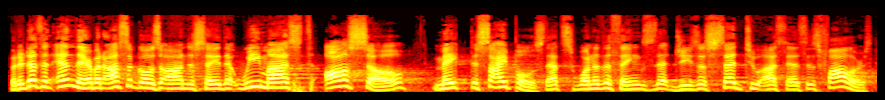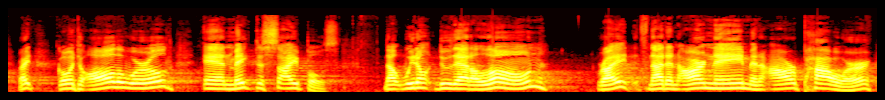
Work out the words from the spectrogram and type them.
But it doesn't end there, but also goes on to say that we must also make disciples. That's one of the things that Jesus said to us as his followers, right? Go into all the world and make disciples. Now, we don't do that alone, right? It's not in our name and our power,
